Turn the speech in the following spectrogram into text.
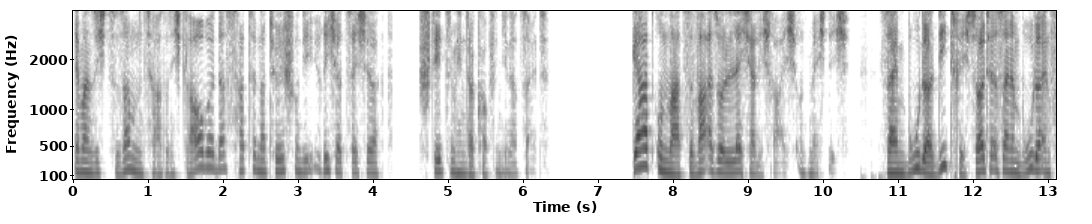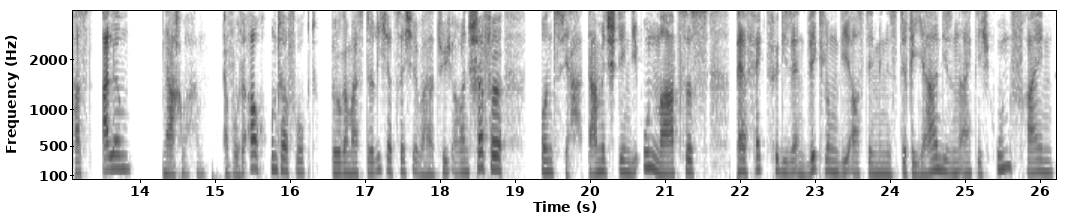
wenn man sich zusammentat? Und ich glaube, das hatte natürlich schon die Riecherzeche stets im Hinterkopf in jener Zeit. Gerhard Unmarze war also lächerlich reich und mächtig. Sein Bruder Dietrich sollte es seinem Bruder in fast allem nachmachen. Er wurde auch Untervogt, Bürgermeister der Riecherzeche, war natürlich auch ein Schöffe. Und ja, damit stehen die Unmarzes perfekt für diese Entwicklung, die aus den Ministerialen, diesen eigentlich unfreien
